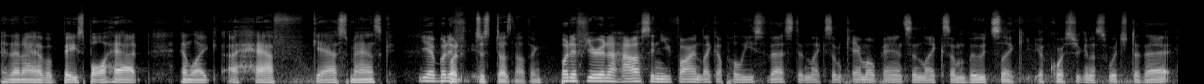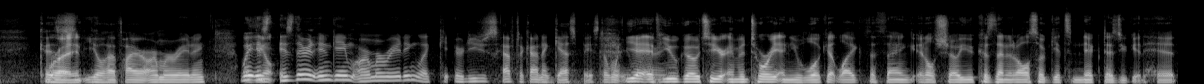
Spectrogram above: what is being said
and then I have a baseball hat and like a half gas mask, Yeah, but, but, if it just does nothing. but if you're in a house and you find like a police vest and like some camo pants and like some boots, like of course you're gonna switch to that because Right. you'll have higher armor rating. Wait, you is, is there an in-game armor rating? Like, or do you just have to kind of guess based on what? You're Yeah, if you go to your inventory and you look at like the thing, it'll show you because then it also gets nicked as you get hit.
